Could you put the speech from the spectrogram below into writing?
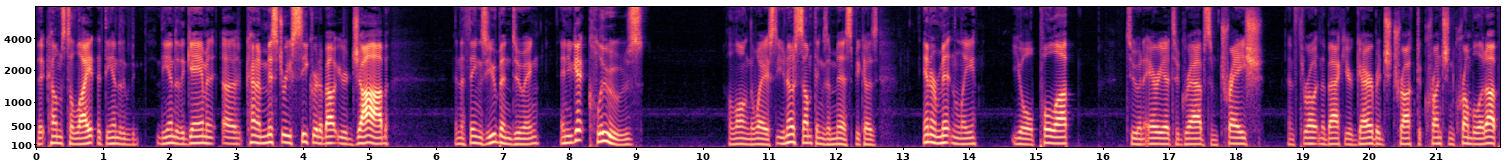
that comes to light at the end of the, the end of the game, and a kind of mystery secret about your job and the things you've been doing, and you get clues along the way. So you know something's amiss because intermittently you'll pull up to an area to grab some trash and throw it in the back of your garbage truck to crunch and crumble it up,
